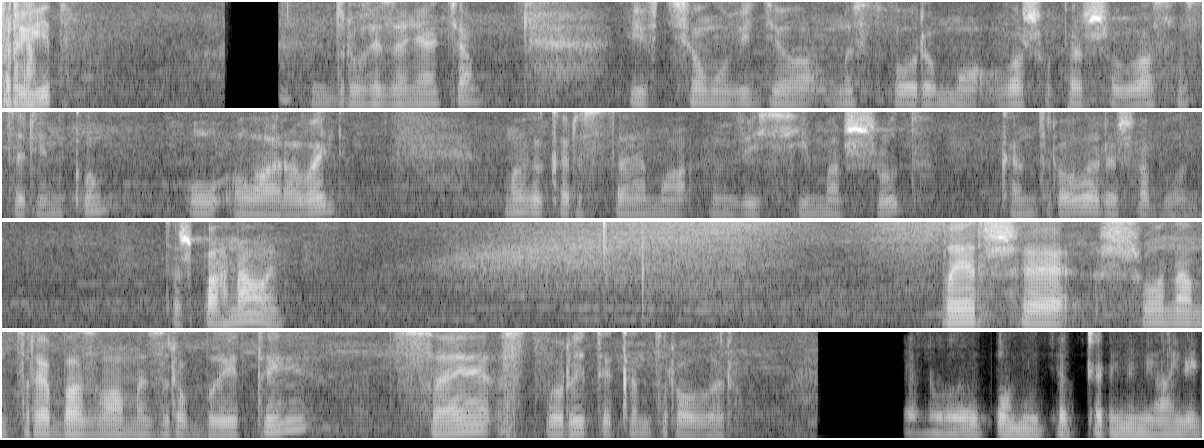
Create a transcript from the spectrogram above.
Привіт! Друге заняття. І в цьому відео ми створимо вашу першу власну сторінку у Laravel. Ми використаємо MVC маршрут, контролер і шаблон. Тож погнали. Перше, що нам треба з вами зробити, це створити контролер. В терміналі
